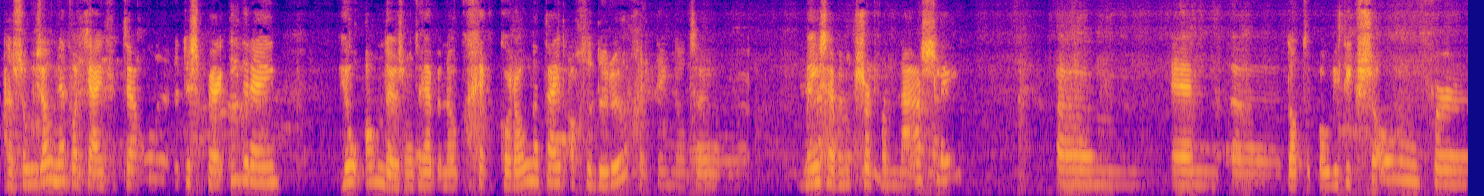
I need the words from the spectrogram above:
sowieso net wat jij vertelde, het is per iedereen heel anders. Want we hebben ook een gekke coronatijd achter de rug. Ik denk dat uh, mensen hebben nog een soort van nasleep. Um, en uh, dat de politiek zo ver,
